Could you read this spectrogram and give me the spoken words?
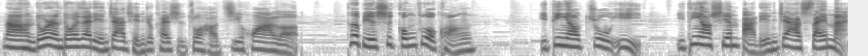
那很多人都会在年假前就开始做好计划了，特别是工作狂，一定要注意，一定要先把年假塞满，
